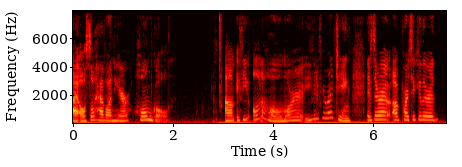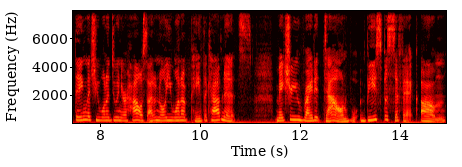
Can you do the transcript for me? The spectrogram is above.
I also have on here home goal. Um, if you own a home or even if you're renting, is there a, a particular thing that you want to do in your house? I don't know, you want to paint the cabinets. Make sure you write it down. Be specific. Um,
